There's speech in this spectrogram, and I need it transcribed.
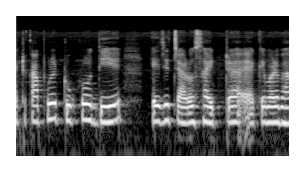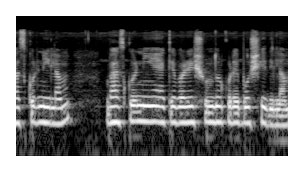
একটা কাপড়ের টুকরো দিয়ে এই যে চারো সাইডটা একেবারে ভাঁজ করে নিলাম। ভাঁজ করে নিয়ে একেবারে সুন্দর করে বসিয়ে দিলাম।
